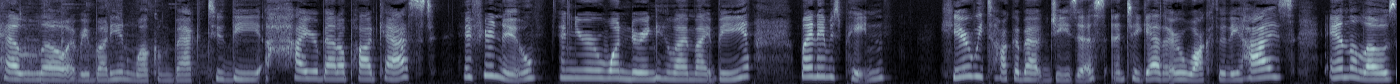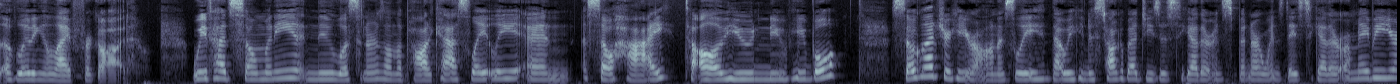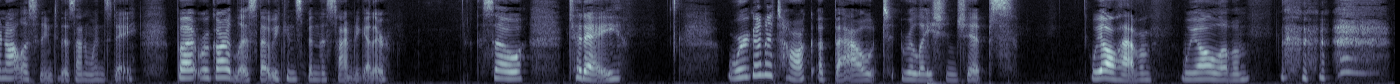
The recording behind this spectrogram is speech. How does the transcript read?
Hello, everybody, and welcome back to the Higher Battle podcast. If you're new and you're wondering who I might be, my name is Peyton. Here we talk about Jesus and together walk through the highs and the lows of living a life for God. We've had so many new listeners on the podcast lately, and so hi to all of you new people. So glad you're here, honestly, that we can just talk about Jesus together and spend our Wednesdays together. Or maybe you're not listening to this on Wednesday, but regardless, that we can spend this time together. So, today, we're going to talk about relationships. We all have them, we all love them.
